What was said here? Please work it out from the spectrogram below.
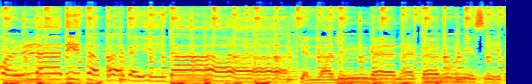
ಕೊಳ್ಳದಿ ತಪಗೈದ ಎಲ್ಲ ಲಿಂಗನ ಕರುಣಿಸಿದ.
